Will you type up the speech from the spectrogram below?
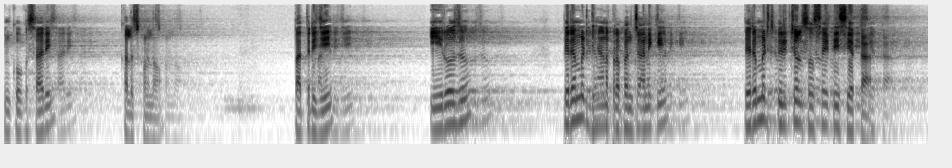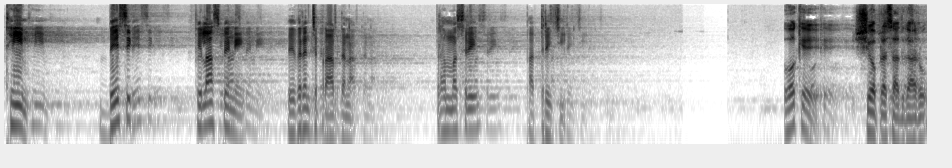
ఇంకొకసారి కలుసుకుందాం. పత్రిజీ ఈరోజు పిరమిడ్ ధ్యాన ప్రపంచానికి పిరమిడ్ స్పిరిచువల్ సొసైటీస్ యొక్క థీమ్ బేసిక్ ఫిలాసఫీని వివరించే ప్రార్థన. బ్రహ్మశ్రీ పత్రిజీ. ఓకే శివప్రసాద్ గారు.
